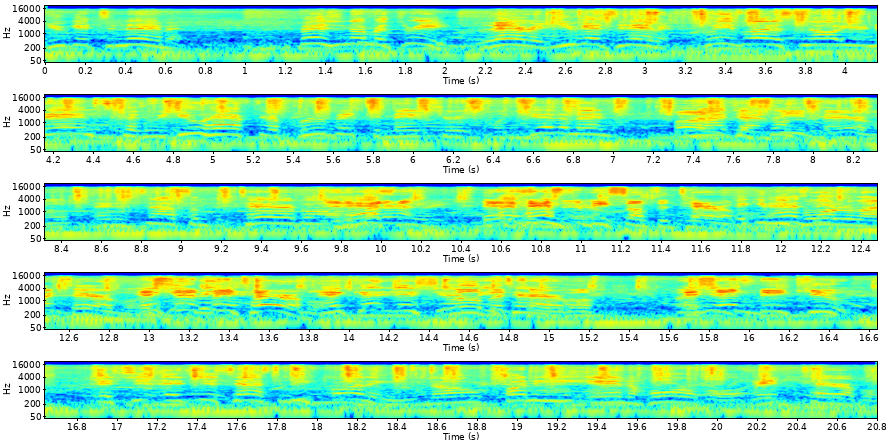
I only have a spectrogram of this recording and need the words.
you get to name it. Division number three, Larry, you get to name it. Please let us know your names because we do have to approve it to make sure it's legitimate, But not it just can be something terrible. And it's not something terrible. And it it, has to be. and it has to be something terrible. It can Has be to- borderline terrible. It should be terrible. It, can, it should A little be bit terrible. terrible. It shouldn't be cute. It, ju- it just has to be funny, you know? Funny and horrible and terrible.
